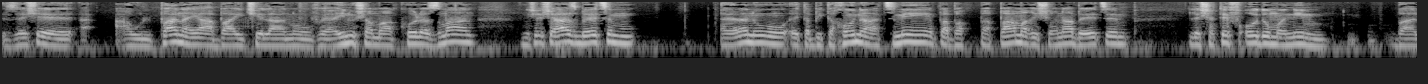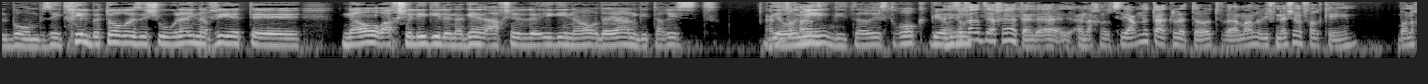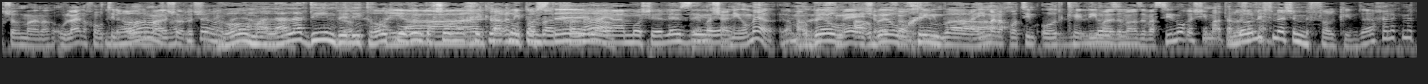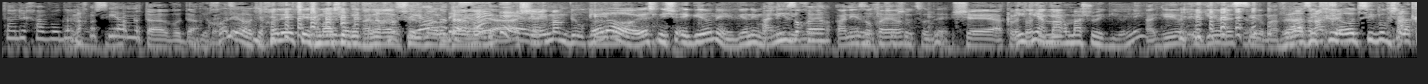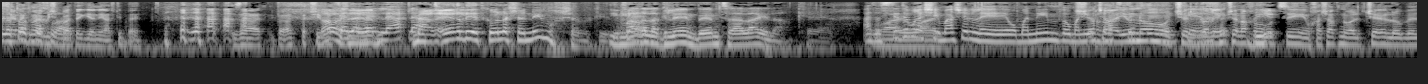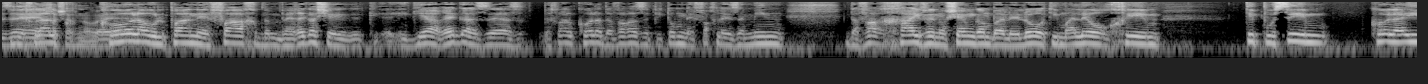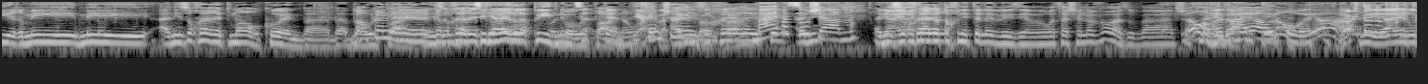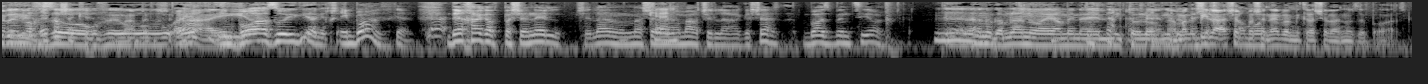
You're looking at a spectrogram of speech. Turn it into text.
זה שהאולפן היה הבית שלנו, והיינו שם כל הזמן, אני חושב שאז בעצם היה לנו את הביטחון העצמי בפעם הראשונה בעצם לשתף עוד אומנים באלבום. זה התחיל בתור איזשהו, אולי נביא את אה, נאור, אח של איגי לנגן, אח של איגי נאור דיין, גיטריסט גאוני, גיטריסט רוק גאוני. אני זוכר את זה אחרת, אנחנו סיימנו את ההקלטות ואמרנו לפני שמפרקים, בוא נחשוב מה, אנחנו- אולי אנחנו רוצים לא, עוד מה משהו על? השני. לא, מעלה לדין ולהתראות פורים, תחשוב מה איך הקלטנו אותם בהתחלה. היה משה לוי. זה מה שאני אומר, אמרנו הרבה- לפני הרבה אורחים ב- האם אנחנו רוצים עוד כלים לא, על זה- הדבר הזה, ועשינו רשימה, אתה לא לא זוכר. לפני שמפרקים, זה היה חלק מתהליך העבודה. אנחנו סיימנו את העבודה. יכול להיות, יכול להיות שיש משהו אנחנו בדבריו של סיימנו מר את דיין. העבודה, בסדר. השירים עמדו לא, כאילו. לא, יש ניש... הגיוני, הגיוני מה אני זוכר. אני זוכר, צודק. שההקלטות איגי אמר הגיעו, משהו הגיוני? הגיעו הגיעו לסיום. ואז רק התחיל חלק- עוד סיבוב של רק חלק הקלטות בכלל. מהמשפט הגיוני, אל תיבהל. זה רק אתה רק תקשיב. לא, זה. מערער לי את כל השנים עכשיו. כאילו. עם כן. מר לגלן באמצע הלילה. אז וואי, עשיתם. רשימה של אה, אומנים של ואומניות שרציתם... רעיונות, אה, של כן. דברים שאנחנו רוצים, חשבנו על צ'לו בזה, בכלל, חשבנו... ב- כל האולפן נהפך, ברגע שהגיע הרגע הזה, אז בכלל כל הדבר הזה פתאום נהפך לאיזה מין דבר חי ונושם גם בלילות, עם מלא אורחים, טיפוסים, כל העיר, מי... מי... אני זוכר את מאור כהן ב- ב- מאור באולפן, אני זוכר את יאיר הוא- לפיד הוא באולפן. כן, אני. זוכר את... מה הם עשו שם? אני יאיר הייתה זוכר... לו תוכנית טלוויזיה והוא רצה שנבוא, אז הוא בא... לא. וגם היה, הבנתי. לא, הוא היה, לא יאיר הוא בן. מחזור, והוא... עם אה, בועז הוא הגיע, אני חושב. עם בועז, כן. דרך אגב, פשנל שלנו, מה כן. שאמרת של ההגשה, בועז בן ציון. לנו- גם לנו היה מנהל מיתולוגי כן, המקבילה של פשנל במקרה שלנו זה בועז.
